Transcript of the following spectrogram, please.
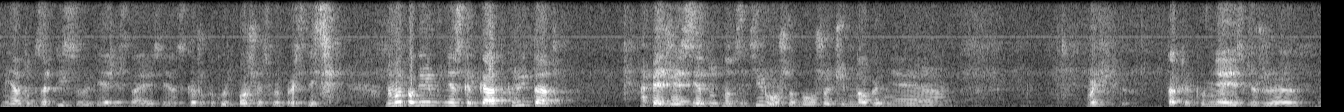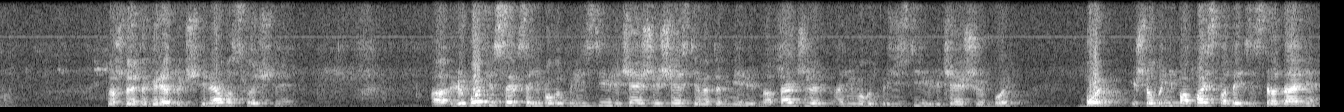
Меня тут записывают, я не знаю, если я скажу какую-то пошлость, вы простите. Но мы поговорим несколько открыто. Опять же, если я тут нацитировал, чтобы уж очень много не... Так как у меня есть уже ну, то, что это говорят учителя восточные. А, любовь и секс, они могут принести величайшее счастье в этом мире, но также они могут принести величайшую боль. Боль. И чтобы не попасть под эти страдания,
